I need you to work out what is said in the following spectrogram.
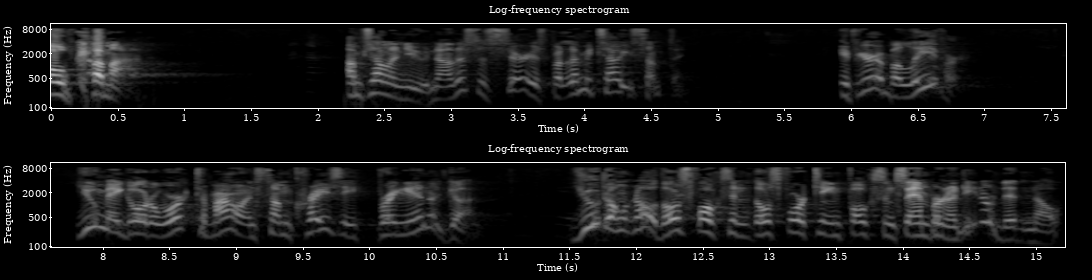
Oh, come on. I'm telling you, now this is serious, but let me tell you something. If you're a believer, you may go to work tomorrow and some crazy bring in a gun. You don't know. Those folks in, those 14 folks in San Bernardino didn't know.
